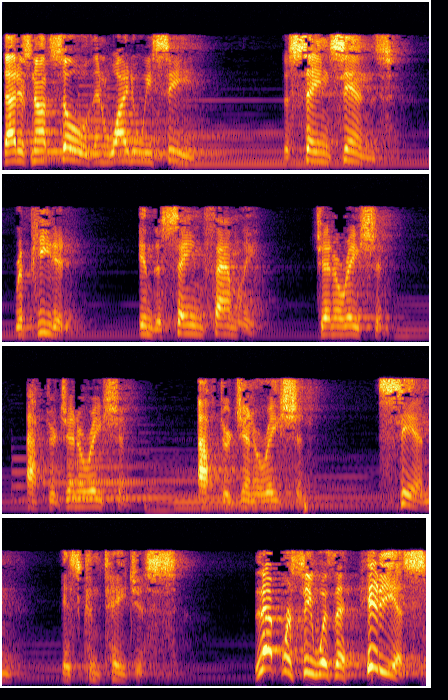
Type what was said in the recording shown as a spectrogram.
That is not so, then why do we see the same sins repeated in the same family, generation after generation after generation? Sin is contagious. Leprosy was a hideous,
